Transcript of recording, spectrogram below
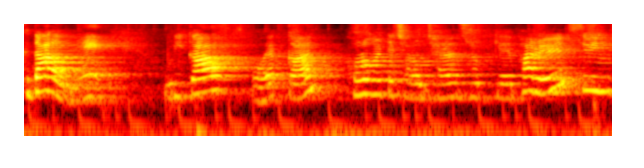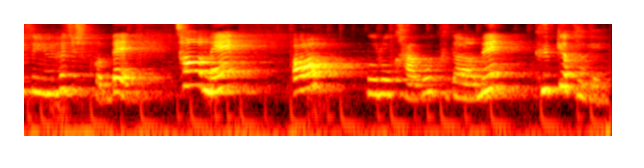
그 다음에 우리가 어 약간 걸어갈 때처럼 자연스럽게 팔을 스윙 스윙 해주실 건데 처음에 업으로 가고 그 다음에 급격하게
